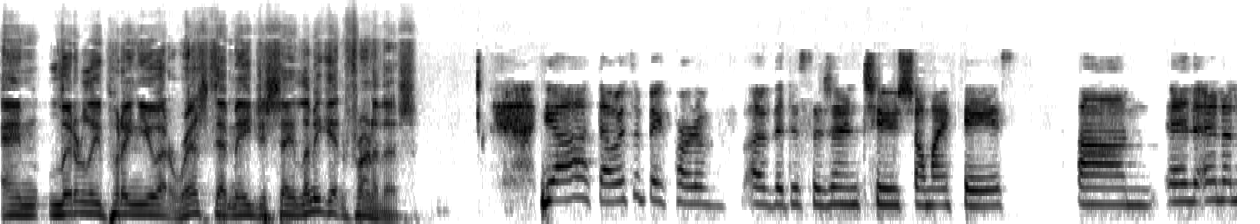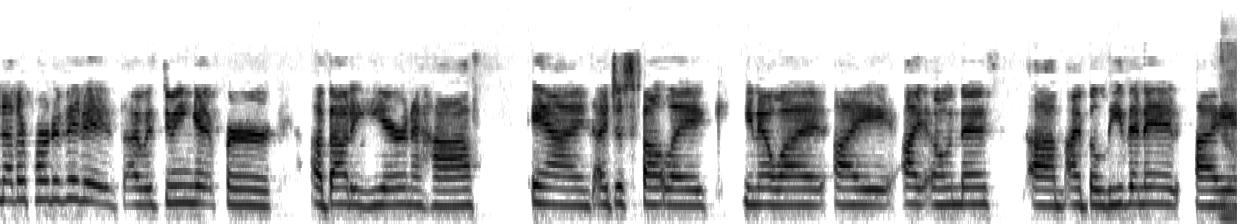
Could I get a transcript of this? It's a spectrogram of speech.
and literally putting you at risk that made you say, "Let me get in front of this"? Yeah, that was a big part of, of the decision to show my face. Um, and, and another part of it is I was doing it for about a year and a half. And I just felt like, you know what, I, I own this. Um, I believe in it. I, yeah.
